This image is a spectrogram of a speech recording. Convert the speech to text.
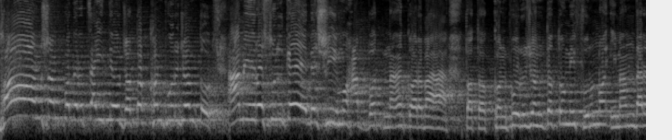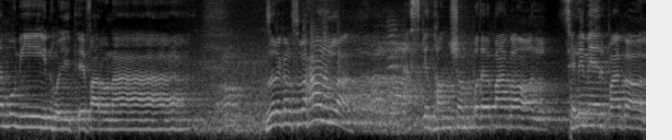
ধন সম্পদের চাইতেও যতক্ষণ পর্যন্ত আমি রসুলকে বেশি মোহাব্বত না করবা, ততক্ষণ পর্যন্ত তুমি পূর্ণ ইমানদার মুমিন হইতে পারো না। আজকে ধন সম্পদের পাগল, ছেলে মেয়ের পাগল,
